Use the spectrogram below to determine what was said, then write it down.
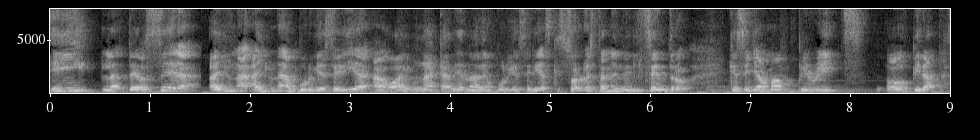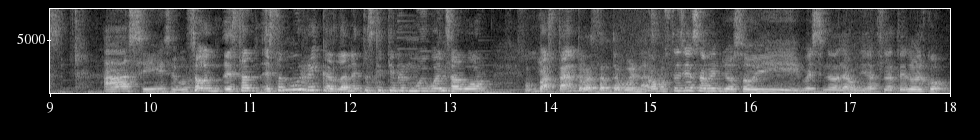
Y la tercera, hay una, hay una hamburguesería ah, o hay una cadena de hamburgueserías que solo están en el centro que se llaman Pirates o Piratas. Ah, sí, seguro. Son, están, están muy ricas, la neta es que tienen muy buen sabor. Son bastante, bastante buenas. Como ustedes ya saben, yo soy vecino de la unidad Tlatelolco.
